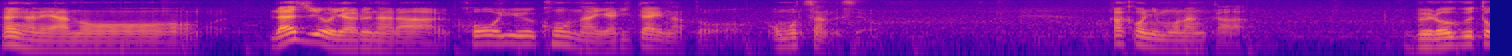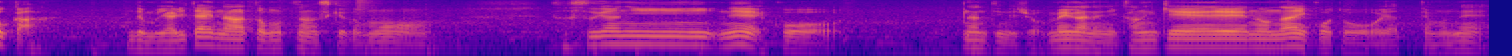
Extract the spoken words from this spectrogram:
なんかね、あのーラジオやるならこういうコーナーやりたいなと思ってたんですよ。過去にもなんかブログとかでもやりたいなと思ってたんですけどもさすがにねこうなんて言うんでしょうメガネに関係のないことをやってもね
